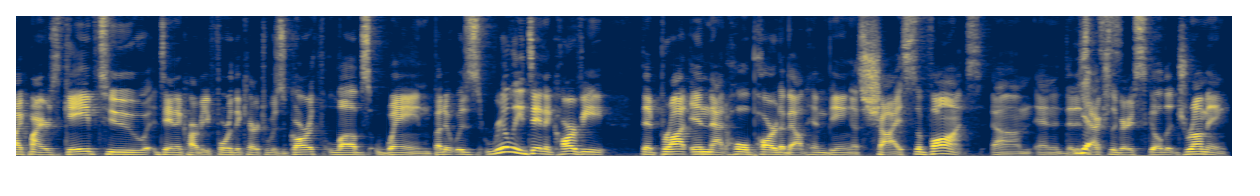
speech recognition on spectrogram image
Mike Myers gave to Dana Carvey for the character was Garth loves Wayne, but it was really Dana Carvey that brought in that whole part about him being a shy savant um, and that is Yes. actually very skilled at drumming.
